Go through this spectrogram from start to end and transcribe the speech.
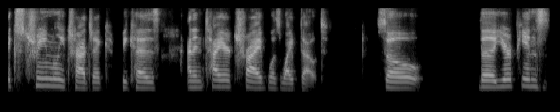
extremely tragic because an entire tribe was wiped out. So the Europeans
